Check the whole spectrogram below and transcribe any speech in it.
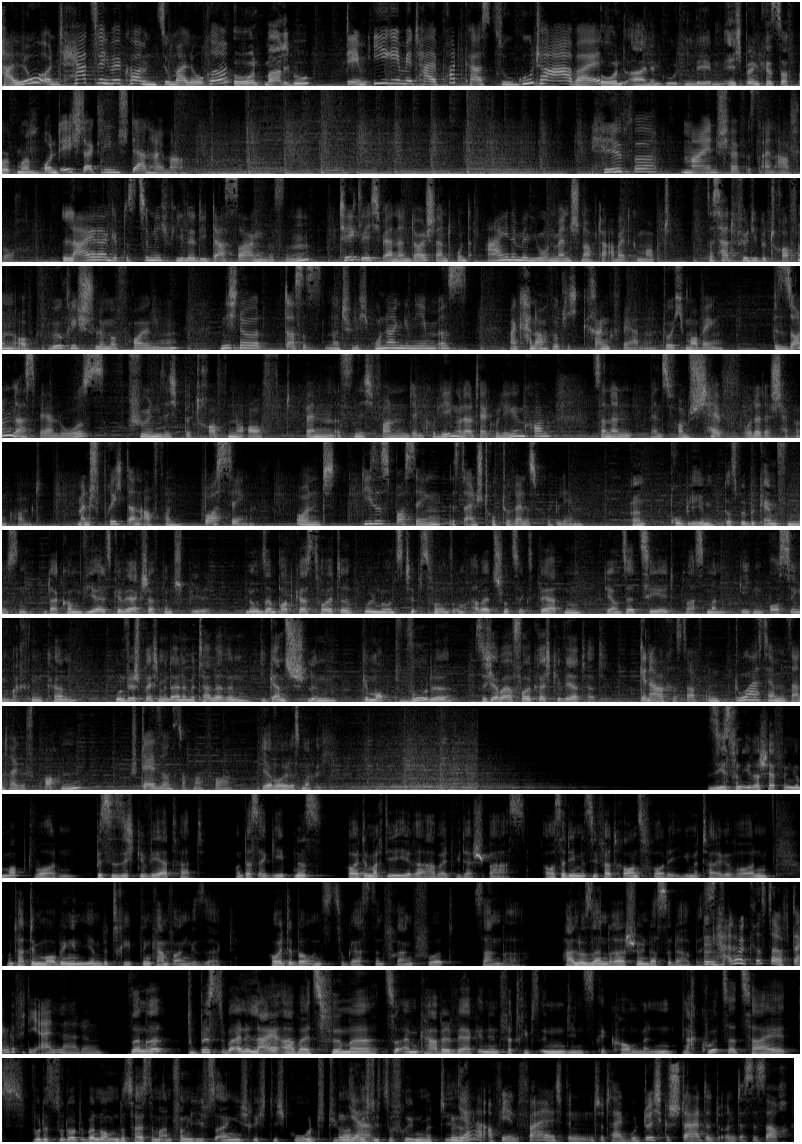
Hallo und herzlich willkommen zu Malore und Malibu, dem IG Metall Podcast zu guter Arbeit und einem guten Leben. Ich bin Christoph Böckmann und ich Jacqueline Sternheimer. Hilfe, mein Chef ist ein Arschloch. Leider gibt es ziemlich viele, die das sagen müssen. Täglich werden in Deutschland rund eine Million Menschen auf der Arbeit gemobbt. Das hat für die Betroffenen oft wirklich schlimme Folgen. Nicht nur, dass es natürlich unangenehm ist, man kann auch wirklich krank werden durch Mobbing. Besonders wehrlos fühlen sich Betroffene oft, wenn es nicht von dem Kollegen oder der Kollegin kommt, sondern wenn es vom Chef oder der Chefin kommt. Man spricht dann auch von Bossing. Und dieses Bossing ist ein strukturelles Problem. Ein Problem, das wir bekämpfen müssen. Und da kommen wir als Gewerkschaft ins Spiel. In unserem Podcast heute holen wir uns Tipps von unserem Arbeitsschutzexperten, der uns erzählt, was man gegen Bossing machen kann und wir sprechen mit einer Metallerin, die ganz schlimm gemobbt wurde, sich aber erfolgreich gewehrt hat. Genau, Christoph. Und du hast ja mit Sandra gesprochen. Stell sie uns doch mal vor. Jawohl, das mache ich. Sie ist von ihrer Chefin gemobbt worden, bis sie sich gewehrt hat. Und das Ergebnis? Heute macht ihr ihre Arbeit wieder Spaß. Außerdem ist sie Vertrauensfrau der IG Metall geworden und hat dem Mobbing in ihrem Betrieb den Kampf angesagt. Heute bei uns zu Gast in Frankfurt Sandra. Hallo Sandra, schön, dass du da bist. Hallo Christoph, danke für die Einladung. Sandra, du bist über eine Leiharbeitsfirma zu einem Kabelwerk in den Vertriebsinnendienst gekommen. Nach kurzer Zeit wurdest du dort übernommen. Das heißt, am Anfang lief es eigentlich richtig gut. Die waren ja. richtig zufrieden mit dir. Ja, auf jeden Fall. Ich bin total gut durchgestartet und das ist auch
